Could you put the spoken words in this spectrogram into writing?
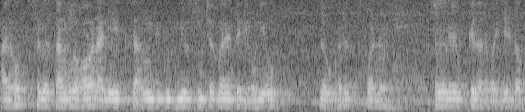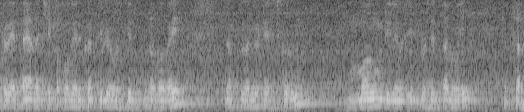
आय होप सगळं चांगलं व्हावं आणि एक चांगली गुड न्यूज तुमच्यापर्यंत घेऊन येऊ. लवकरच पण सगळं काही ओके झालं पाहिजे. डॉक्टर येत आहे आता चेकअप वगैरे करतील व्यवस्थित सगळं काही. डॉक्टरला टेस्ट करून मग डिलेवरीची प्रोसेस चालू होईल. तर चला.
